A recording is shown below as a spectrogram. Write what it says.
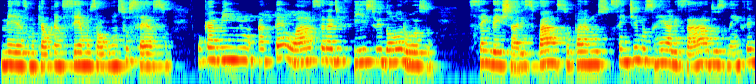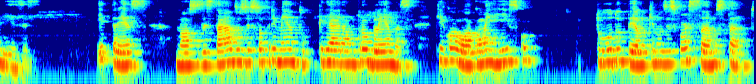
Mesmo que alcancemos algum sucesso, o caminho até lá será difícil e doloroso, sem deixar espaço para nos sentirmos realizados nem felizes. E 3. Nossos estados de sofrimento criarão problemas que colocam em risco tudo pelo que nos esforçamos tanto.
